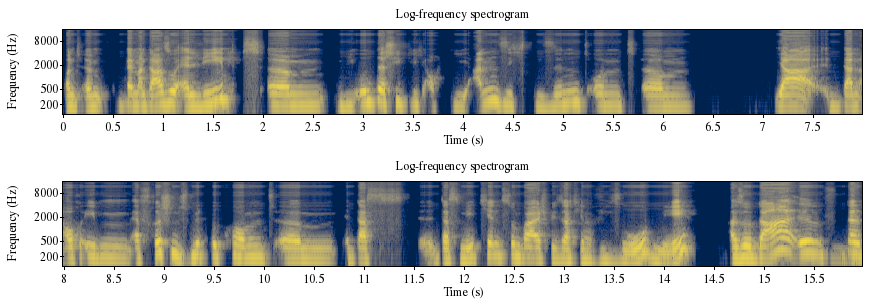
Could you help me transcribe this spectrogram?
Und ähm, wenn man da so erlebt, ähm, wie unterschiedlich auch die Ansichten sind und ähm, ja, dann auch eben erfrischend mitbekommt, ähm, dass äh, das Mädchen zum Beispiel sagt, ja, wieso? Nee. Also da, äh, da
